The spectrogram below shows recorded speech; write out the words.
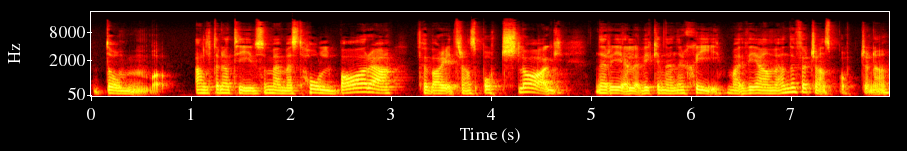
de alternativ som är mest hållbara för varje transportslag när det gäller vilken energi vi använder för transporterna.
